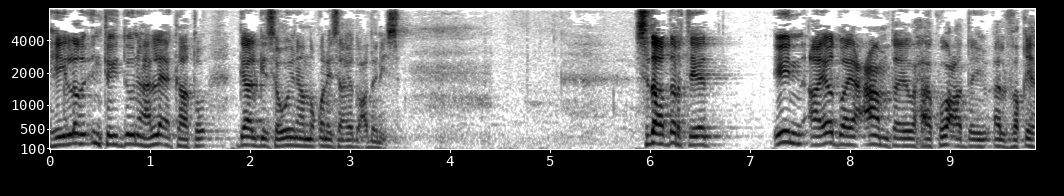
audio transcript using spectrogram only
hiiladu intay doona hala ekaato gaalgiisa weynaad noqonaysa ayaddu caddanaysa sidaa darteed in aayaddu ay caam tahay waxaa kuu cadday alfaqiih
